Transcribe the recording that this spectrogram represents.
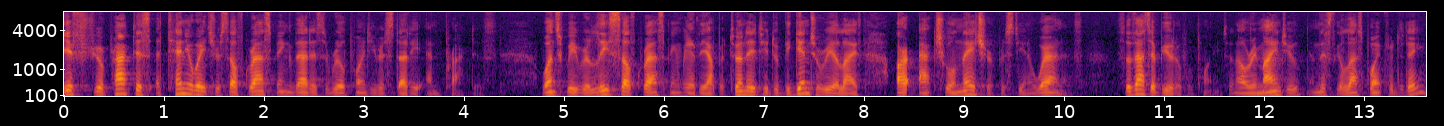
if your practice attenuates your self-grasping, that is the real point of your study and practice. Once we release self-grasping, we have the opportunity to begin to realize our actual nature, pristine awareness. So that's a beautiful point. And I'll remind you, and this is the last point for today,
